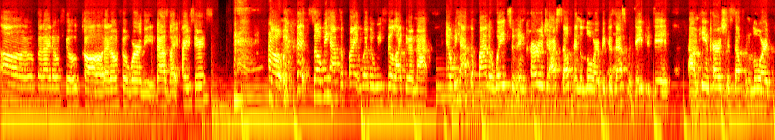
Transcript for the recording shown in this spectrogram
oh, but I don't feel called. I don't feel worthy. And God's like, are you serious? so, so we have to fight whether we feel like it or not. And we have to find a way to encourage ourselves in the Lord because that's what David did. Um, he encouraged himself in the Lord.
